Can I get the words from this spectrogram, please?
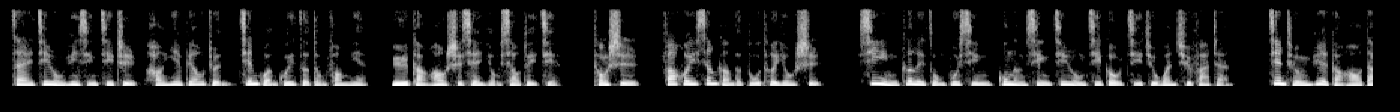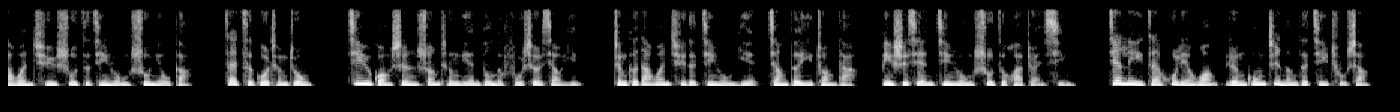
在金融运行机制、行业标准、监管规则等方面与港澳实现有效对接，同时发挥香港的独特优势。吸引各类总部型功能性金融机构集聚湾区发展，建成粤港澳大湾区数字金融枢纽港。在此过程中，基于广深双城联动的辐射效应，整个大湾区的金融业将得以壮大，并实现金融数字化转型。建立在互联网、人工智能的基础上，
